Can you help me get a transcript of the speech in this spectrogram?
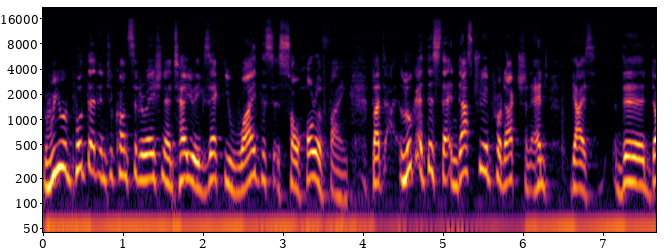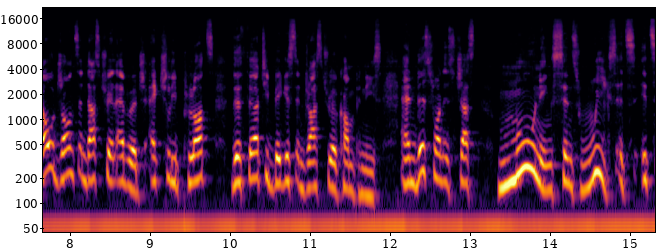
we will put that into consideration and tell you exactly why this is so horrifying. But look at this the industrial production, and guys, the Dow Jones Industrial Average actually plots the 30 biggest industrial companies, and this one is just mooning since weeks. It's it's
